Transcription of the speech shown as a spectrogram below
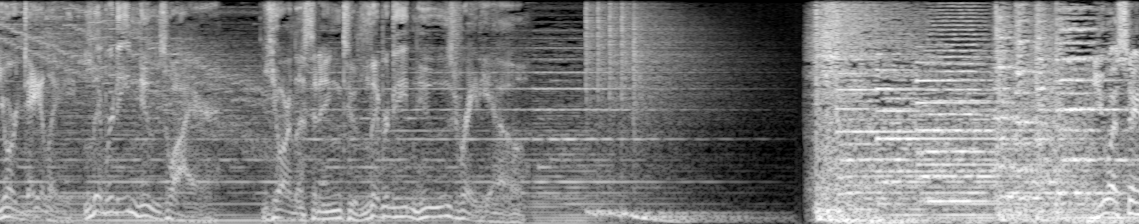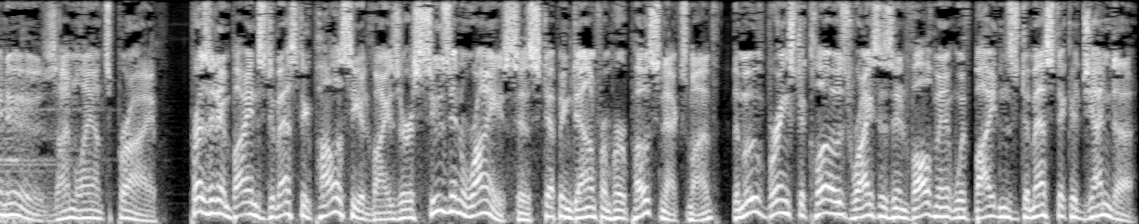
Your daily Liberty Newswire. You're listening to Liberty USA News, I'm Lance Pry. President Biden's domestic policy advisor, Susan Rice, is stepping down from her post next month. The move brings to close Rice's involvement with Biden's domestic agenda,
